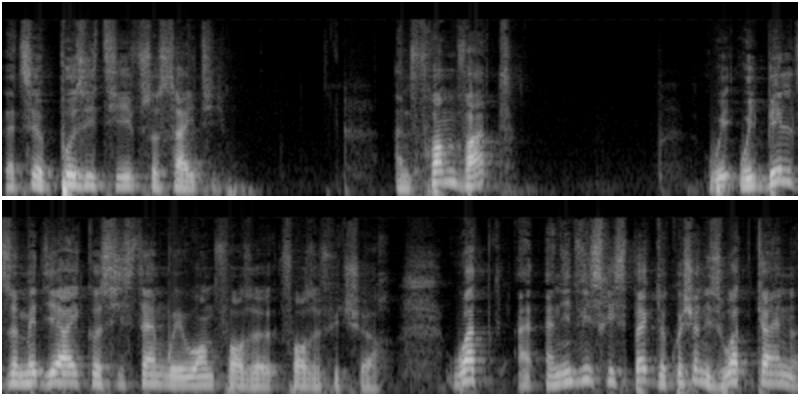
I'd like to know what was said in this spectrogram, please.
let's say, a positive society. And from that, we, we build the media ecosystem we want for the, for the future. What, and in this respect, the question is what kind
